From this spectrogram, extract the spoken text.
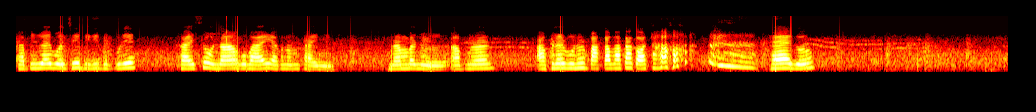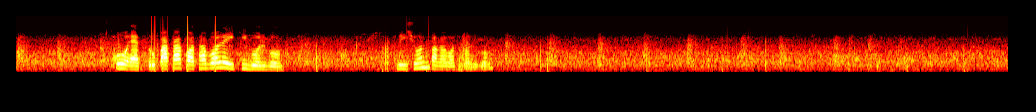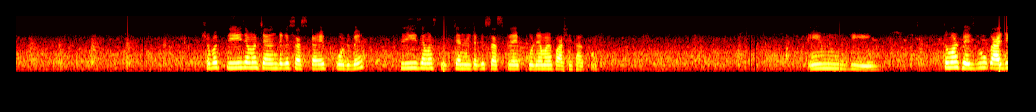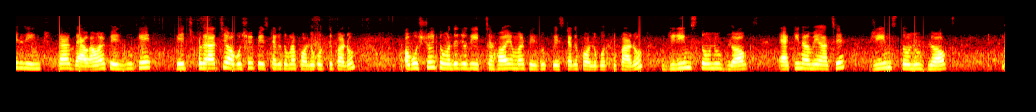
হাফিজ ভাই বলছে, দিদি দুপুরে খাইছো? না গো ভাই, এখন আমি খাইনি। নাম্বার নুল আপনার আপনার বোনুর পাকা পাকা কথা। হ্যাঁ গো। ও, এত পাকা কথা বলে, কি বলব? ভীষণ পাকা কথা বলে গো। সবাই প্লিজ আমার চ্যানেলটাকে সাবস্ক্রাইব করবে। প্লিজ আমার চ্যানেলটাকে সাবস্ক্রাইব করে আমার পাশে থাকো। এমডি তোমার ফেসবুক আইডির লিঙ্কটা দাও। আমার ফেসবুকে পেজ খোলা আছে, অবশ্যই পেজটাকে তোমরা ফলো করতে পারো। অবশ্যই তোমাদের যদি ইচ্ছা হয় আমার ফেসবুক পেজটাকে ফলো করতে পারো। ড্রিমস তনু ব্লগস একই নামে আছে। ড্রিমস তনু ব্লগস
